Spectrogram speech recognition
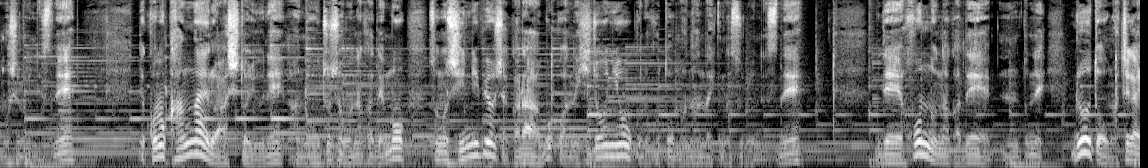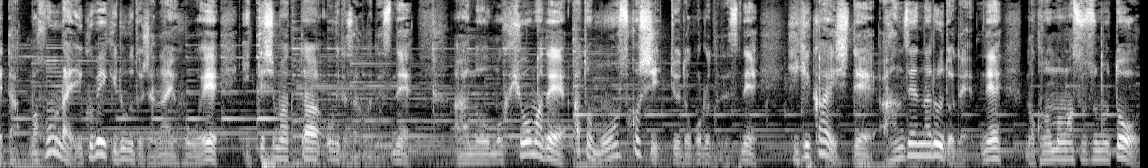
面白いんですね。でこの「考える足」というねあの著書の中でもその心理描写から僕はね非常に多くのことを学んだ気がするんですね。で本の中で、うんとね、ルートを間違えた、まあ、本来行くべきルートじゃない方へ行ってしまった荻田さんがですねあの目標まであともう少しっていうところでですね引き返して安全なルートでね、まあ、このまま進むと、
